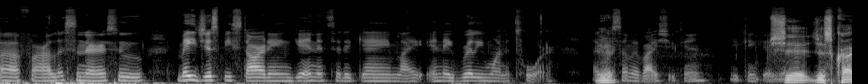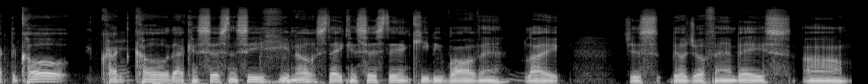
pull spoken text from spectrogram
uh, for our listeners who may just be starting, getting into the game, like, and they really want to tour? Like, Yeah. what's some advice you can you can give? them? Shit, just crack the code. Crack the code. That consistency. You know, stay consistent. Keep evolving. Like. Just build your fan base. Um,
